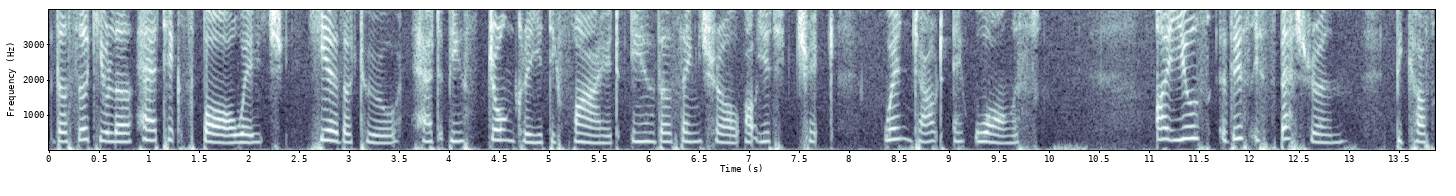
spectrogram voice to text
the circular hectic spot which hitherto had been strongly defined in the centre of each cheek went out at once. I use this expression because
